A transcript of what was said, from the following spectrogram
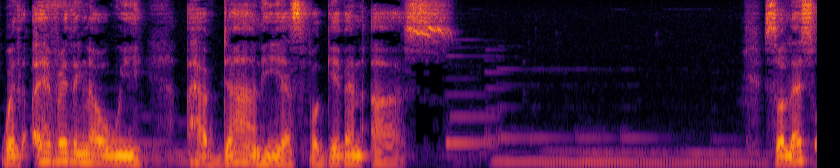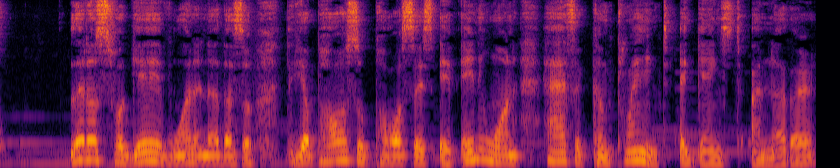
With everything that we have done, He has forgiven us. So let's let us forgive one another. So the apostle Paul says, if anyone has a complaint against another,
